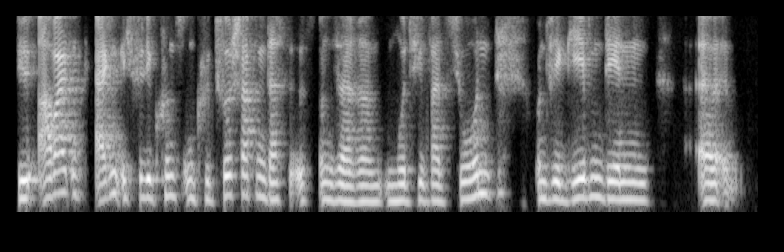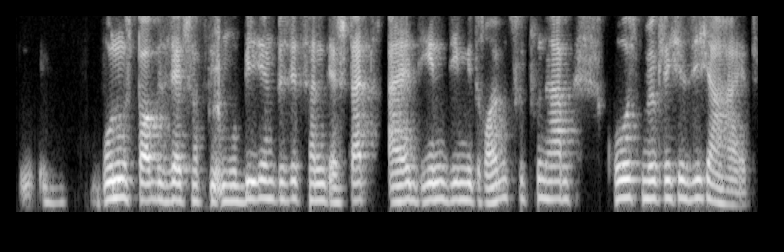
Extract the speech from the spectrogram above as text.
wir arbeiten eigentlich für die Kunst- und Kulturschaffen, das ist unsere Motivation und wir geben den äh, Wohnungsbaugesellschaften, Immobilienbesitzern der Stadt, all denen, die mit Räumen zu tun haben, großmögliche Sicherheit.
